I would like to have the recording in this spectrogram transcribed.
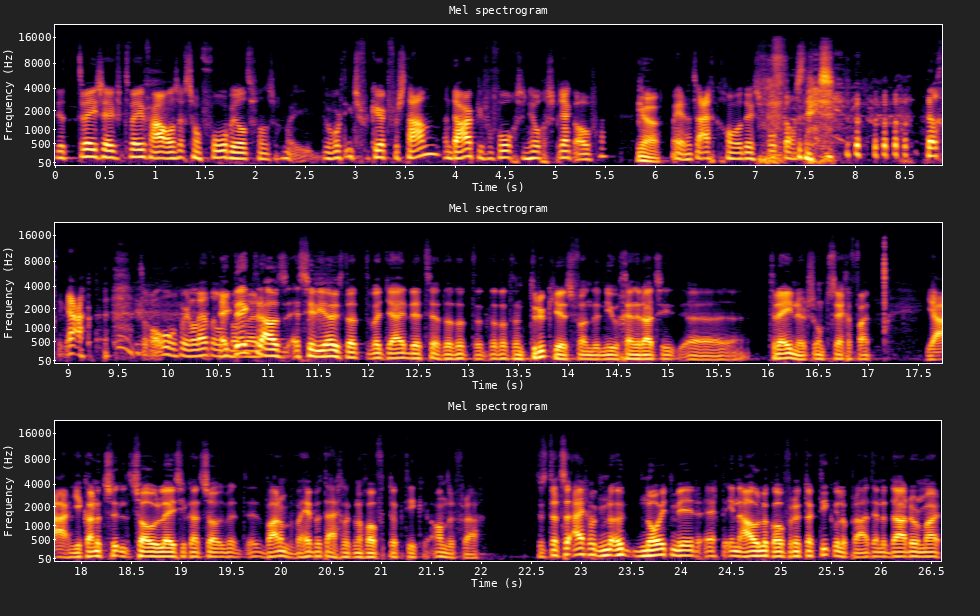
dat 272-verhaal is echt zo'n voorbeeld van, zeg maar, er wordt iets verkeerd verstaan. En daar heb je vervolgens een heel gesprek over. Ja. Maar ja, dat is eigenlijk gewoon wat deze podcast is. dacht ik, ja, het is wel ongeveer letterlijk. Ik denk wij- trouwens eh, serieus dat wat jij net zegt, dat het, dat een trucje is van de nieuwe generatie eh, trainers. Om te zeggen van, ja, je kan het zo- zo lezen, je kan het zo... Waarom hebben we het eigenlijk nog over tactiek? Andere vraag. Dus dat ze eigenlijk no- nooit meer echt inhoudelijk over hun tactiek willen praten. En het daardoor maar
